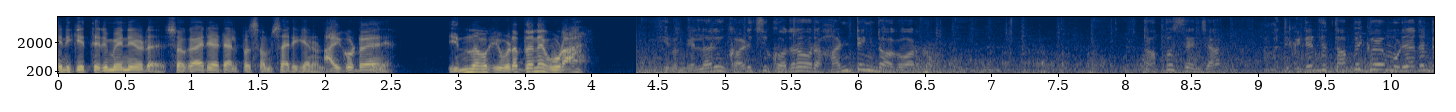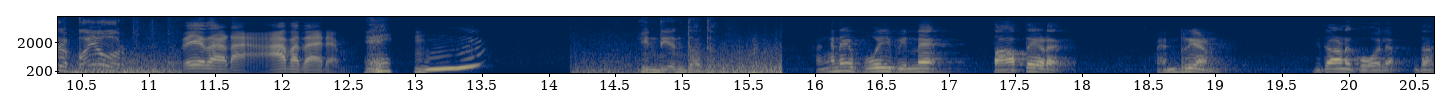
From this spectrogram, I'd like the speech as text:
എനിക്ക് തിരുമേനിയോട് സ്വകാര്യമായിട്ട് അല്പം സംസാരിക്കാനുണ്ട് ആയിക്കോട്ടെ ഇന്ന് നമുക്ക് ഇവിടെ തന്നെ കൂടാ இவங்க எல்லாரையும் கடிச்சு கொதற ஒரு ஹண்டிங் டாக் வரணும் ஒரு தப்பு செஞ்சா அதுகிட்ட இருந்து தப்பிக்கவே முடியாதுன்ற பயம் வரணும் ഏതാടാ അവതാരം இந்தியன் தாத்தா അങ്ങനെ പോയി പിന്നെ താത്തയുടെ എൻട്രിയാണ് ഇതാണ് കോല ഇതാ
